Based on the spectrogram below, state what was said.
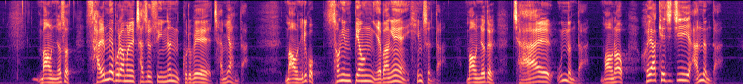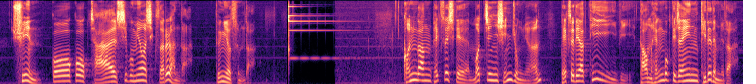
46 삶의 보람을 찾을 수 있는 그룹에 참여한다. 47 성인병 예방에 힘쓴다. 48 잘 웃는다. 49 허약해지지 않는다. 50 꼭꼭 잘 씹으며 식사를 한다. 등이었습니다. 건강 100세 시대 멋진 신중년 백세대학 TV 다음 행복 디자인 기대됩니다.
